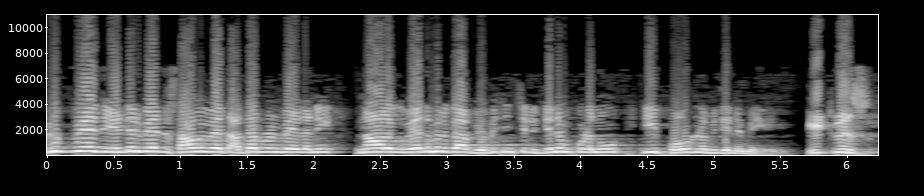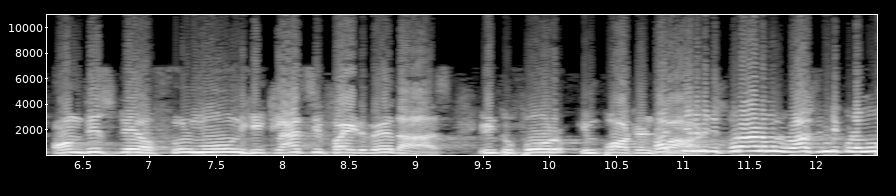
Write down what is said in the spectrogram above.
ఋగ్వేద ఎదుర్వేద సామవేద అధర్వణ వేదని నాలుగు వేదములుగా విభజించిన దినం కూడాను ఈ పౌర్ణమి దినమే. It was on this day of full moon he classified Vedas into four important పద్దెనిమిది పురాణములు రాసింది కూడాను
